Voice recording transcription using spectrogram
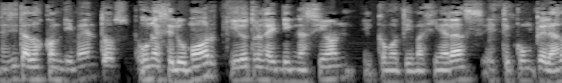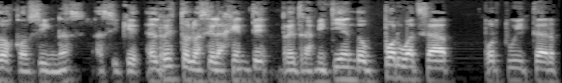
necesita dos condimentos. Uno es el humor y el otro es la indignación y como te imaginarás, este cumple las dos consignas. Así que el resto lo hace la gente retransmitiendo por WhatsApp, por Twitter,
